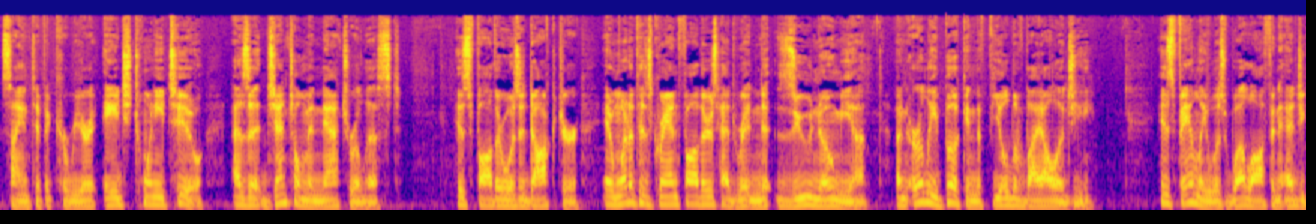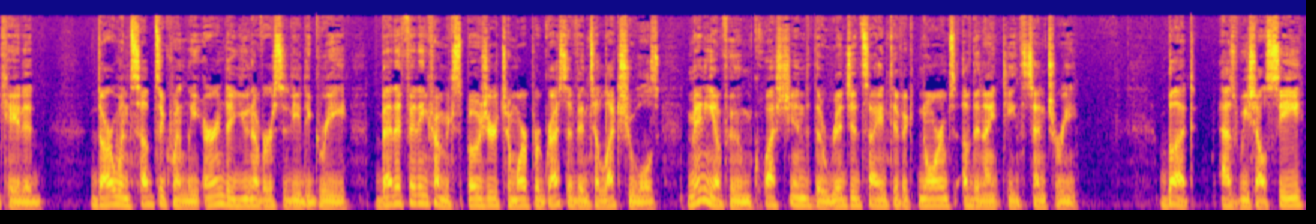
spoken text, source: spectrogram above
scientific career at age 22 as a gentleman naturalist. His father was a doctor, and one of his grandfathers had written Zoonomia, an early book in the field of biology. His family was well off and educated. Darwin subsequently earned a university degree, benefiting from exposure to more progressive intellectuals, many of whom questioned the rigid scientific norms of the 19th century. But, as we shall see,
